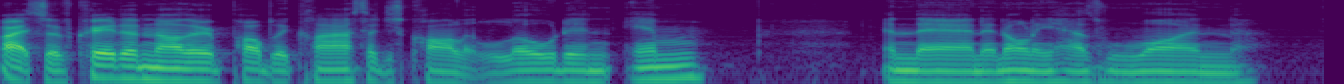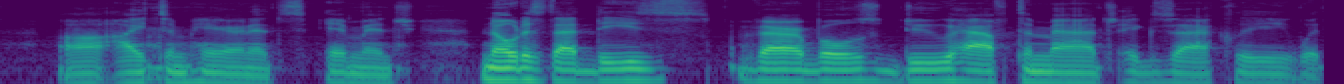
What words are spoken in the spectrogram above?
All right, so I've created another public class. I just call it loading im and then it only has one uh, item here and its image. Notice that these variables do have to match exactly with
